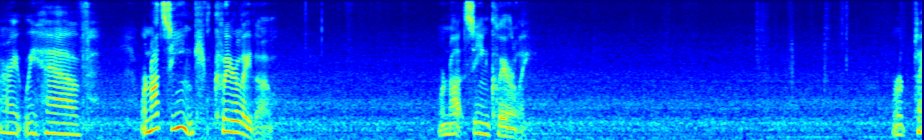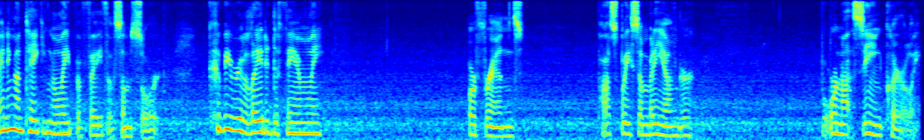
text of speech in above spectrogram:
Alright, we have... We're not seeing clearly, though. We're not seeing clearly. We're planning on taking a leap of faith of some sort could be related to family or friends, possibly somebody younger, but we're not seeing clearly.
